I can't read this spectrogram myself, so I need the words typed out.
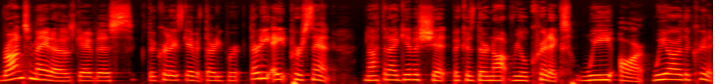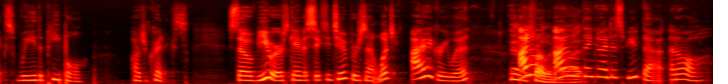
Rotten Tomatoes gave this, the critics gave it 30 per, 38%. Not that I give a shit because they're not real critics. We are. We are the critics. We, the people, are the critics. So viewers gave it 62%, which I agree with. Yeah, I that's don't I don't right. think I dispute that at all.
